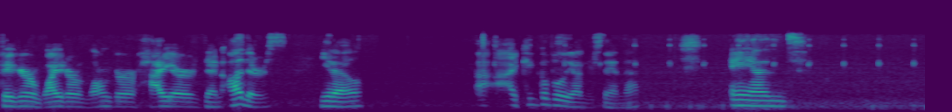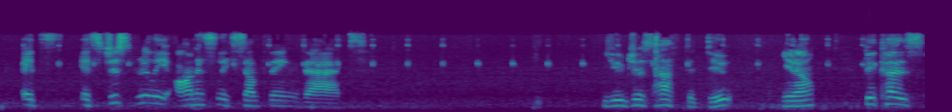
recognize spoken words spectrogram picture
bigger, wider, longer, higher than others, you know. I, I can completely understand that. And it's it's just really honestly something that you just have to do, you know? Because,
